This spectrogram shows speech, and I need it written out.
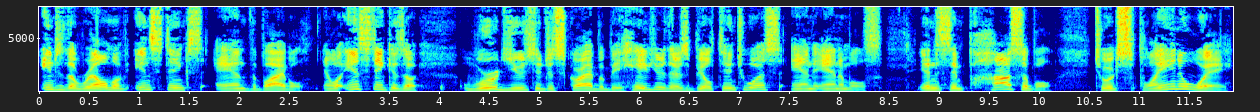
into the realm of instincts and the Bible. And well, instinct is a word used to describe a behavior that is built into us and animals. And it's impossible to explain away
